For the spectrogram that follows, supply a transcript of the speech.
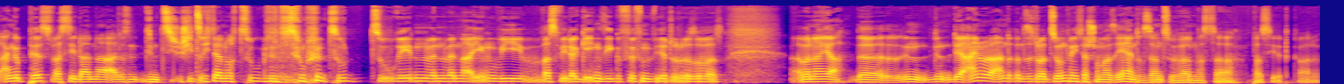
angepisst, was die dann da alles dem Schiedsrichter noch zu, zu, zu, zureden, wenn, wenn da irgendwie was wieder gegen sie gepfiffen wird oder sowas. Aber naja, in der einen oder anderen Situation finde ich das schon mal sehr interessant zu hören, was da passiert gerade.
